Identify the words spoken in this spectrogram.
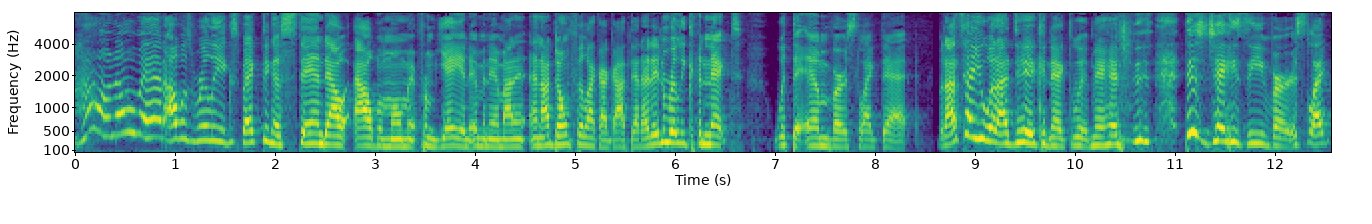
I don't know, man. I was really expecting a standout album moment from Ye and Eminem, and I don't feel like I got that. I didn't really connect with the M verse like that. But I tell you what, I did connect with, man. This, this Jay Z verse. Like,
